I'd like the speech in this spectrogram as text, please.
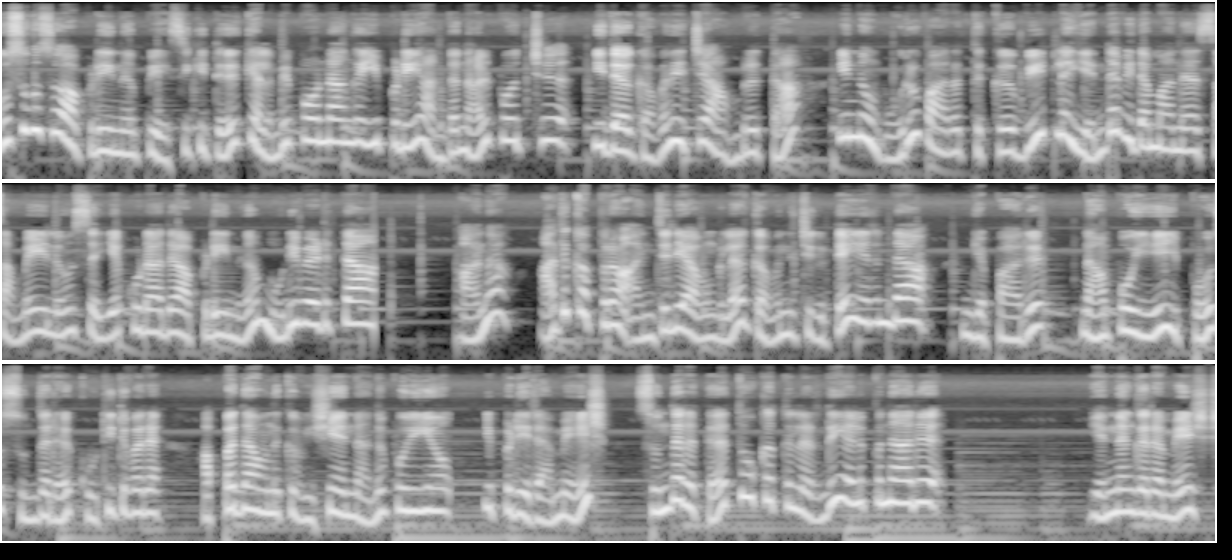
குசுகுசு அப்படின்னு பேசிக்கிட்டு கிளம்பி போனாங்க. இப்படி அந்த நாள் போச்சு. இத கவனிச்ச அம்ருதா இன்னும் ஒரு வாரத்துக்கு வீட்ல எந்த விதமான சமையலும் செய்யக்கூடாது அப்படின்னு முடிவெடுத்தா. ஆனா அதுக்கப்புறம் அஞ்சலி அவங்கள கவனிச்சுக்கிட்டே இருந்தா. இங்க பாரு நான் போய் இப்போ சுந்தர கூட்டிட்டு வரேன். அப்பதான் அவனுக்கு விஷயம் என்னன்னு புரியும். இப்படி ரமேஷ் சுந்தரத்தை தூக்கத்துல இருந்து எழுப்புனாரு. என்னங்க ரமேஷ்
